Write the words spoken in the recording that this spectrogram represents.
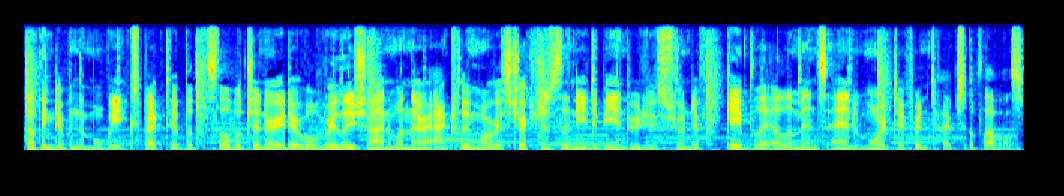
Nothing different than what we expected, but this level generator will really shine when there are actually more restrictions that need to be introduced from different gameplay elements and more different types of levels.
